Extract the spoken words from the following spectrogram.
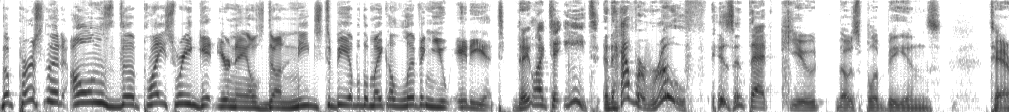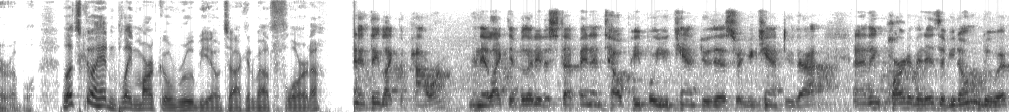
The person that owns the place where you get your nails done needs to be able to make a living, you idiot. They like to eat and have a roof. Isn't that cute? Those plebeians. Terrible. Let's go ahead and play Marco Rubio talking about Florida. And they like the power and they like the ability to step in and tell people you can't do this or you can't do that. And I think part of it is if you don't do it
